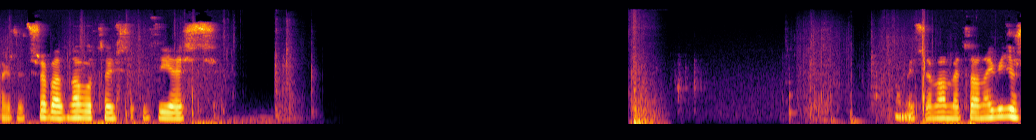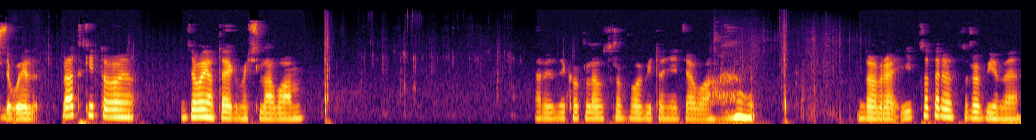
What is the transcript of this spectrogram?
Także trzeba znowu coś zjeść. Myślę, mamy co? No i widzisz, że Will, klatki to działają tak jak myślałam. A ryzyko klaustrofobii to nie działa. Dobra, i co teraz zrobimy?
